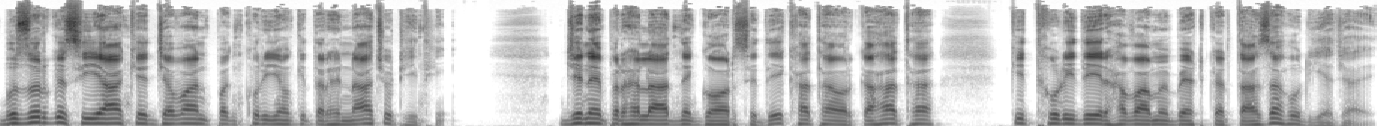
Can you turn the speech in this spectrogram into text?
बुज़ुर्ग सी आँखें जवान पंखुरियों की तरह नाच उठी थीं, जिन्हें प्रहलाद ने गौर से देखा था और कहा था कि थोड़ी देर हवा में बैठकर ताज़ा हो लिया जाए।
